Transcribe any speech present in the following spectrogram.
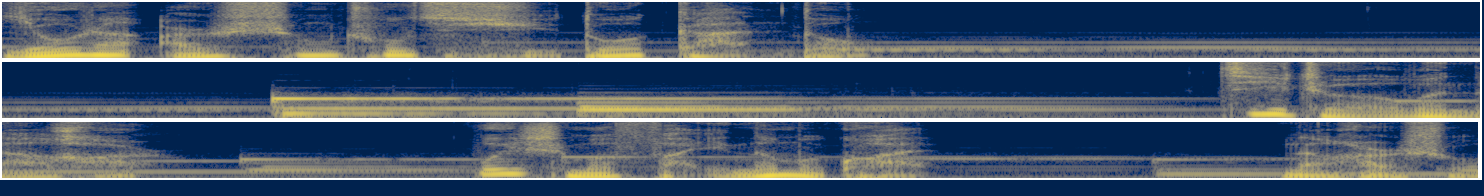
油然而生出许多感动。记者问男孩：“为什么反应那么快？”男孩说：“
